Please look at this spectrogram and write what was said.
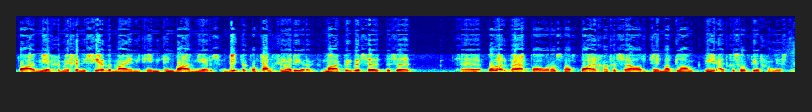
baie meer gemekaniseerde myn en en baie meer beter kontantgenerering. Maar ek dink dis 'n dis 'n uh onderwerp waaroor ons nog baie gaan gesels en wat lank nie uitgesorteer gaan wees nie.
